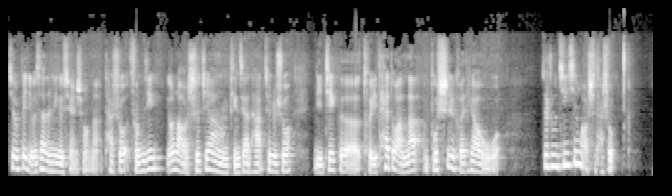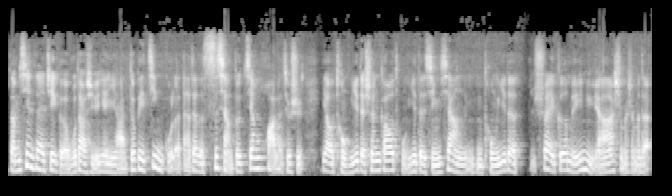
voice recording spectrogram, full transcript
就被留下的那个选手呢。他说，曾经有老师这样评价他，就是说你这个腿太短了，不适合跳舞。最终金星老师他说，咱们现在这个舞蹈学院呀都被禁锢了，大家的思想都僵化了，就是要统一的身高、统一的形象、统一的帅哥美女啊什么什么的，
